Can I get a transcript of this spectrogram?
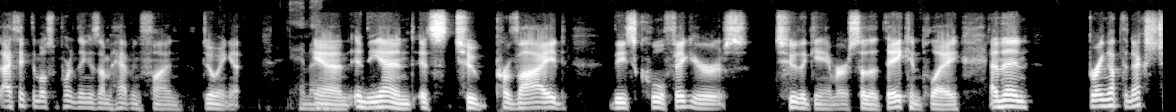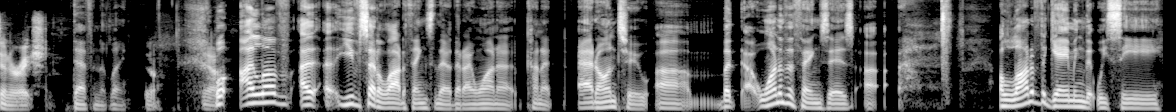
I think the most important thing is I'm having fun doing it. Amen. And in the end, it's to provide these cool figures to the gamer so that they can play and then bring up the next generation. Definitely. Yeah. Yeah. Well, I love. Uh, you've said a lot of things in there that I want to kind of add on to. Um, but uh, one of the things is uh, a lot of the gaming that we see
